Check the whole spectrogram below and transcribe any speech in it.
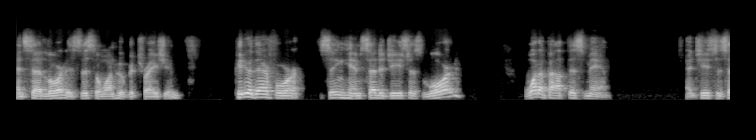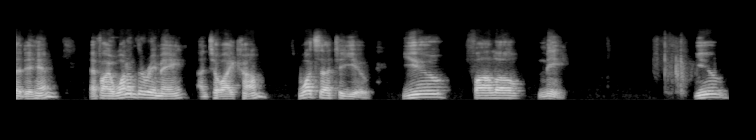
and said, Lord, is this the one who betrays you? Peter, therefore, seeing him, said to Jesus, Lord, what about this man? And Jesus said to him, If I want him to remain until I come, what's that to you? You follow me. You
